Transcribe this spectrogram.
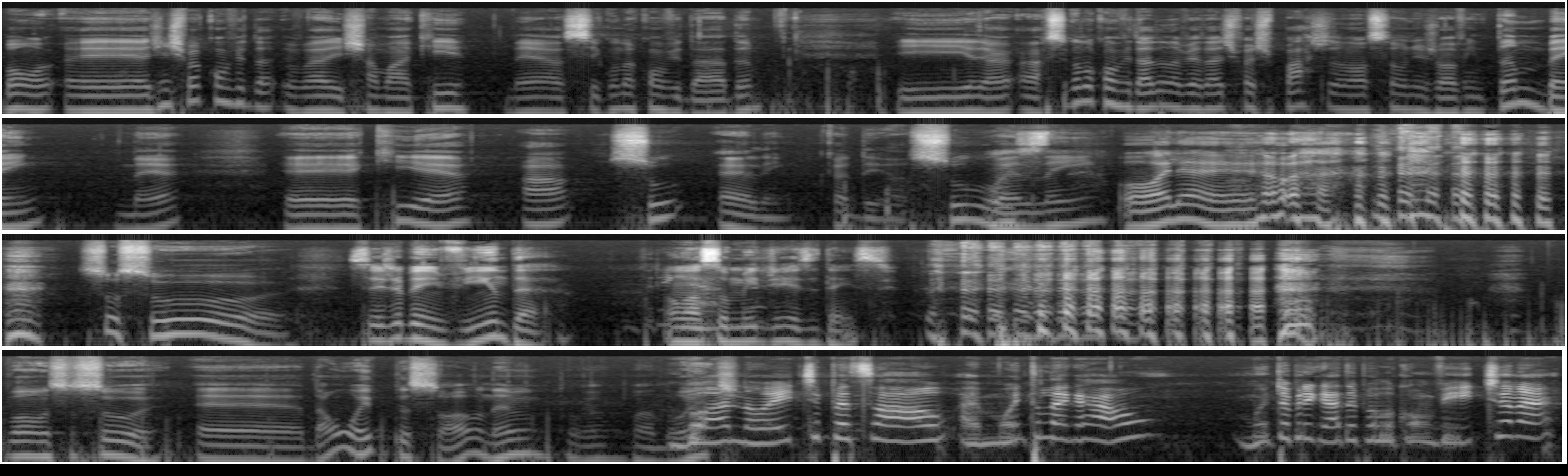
Bom, é, a gente vai, convidar, vai chamar aqui né, a segunda convidada. E a, a, segunda convidada, na verdade, faz parte da nossa Unijovem também, né? É, que é a Su Ellen. Cadê a Su Ellen? Olha ela! Sussu! Seja bem-vinda ao nosso humilde residência. Bom, Sussu, é, dá um oi pro pessoal, né? Boa noite. Boa noite, pessoal. É muito legal. Muito obrigada pelo convite, né?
